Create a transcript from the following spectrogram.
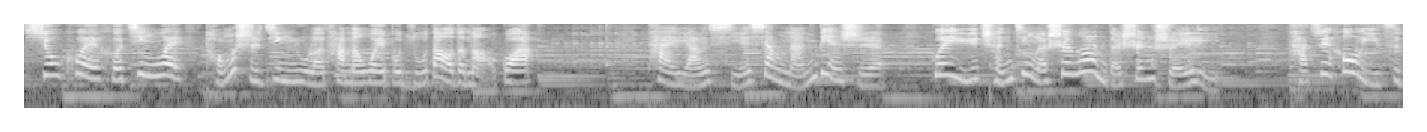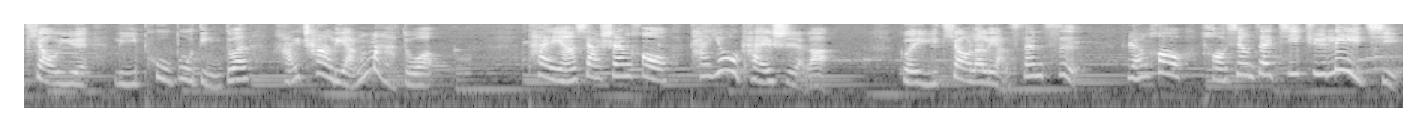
羞愧和敬畏同时进入了他们微不足道的脑瓜。太阳斜向南边时，鲑鱼沉进了深暗的深水里。它最后一次跳跃离瀑布顶端还差两码多。太阳下山后，它又开始了。鲑鱼跳了两三次，然后好像在积聚力气。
